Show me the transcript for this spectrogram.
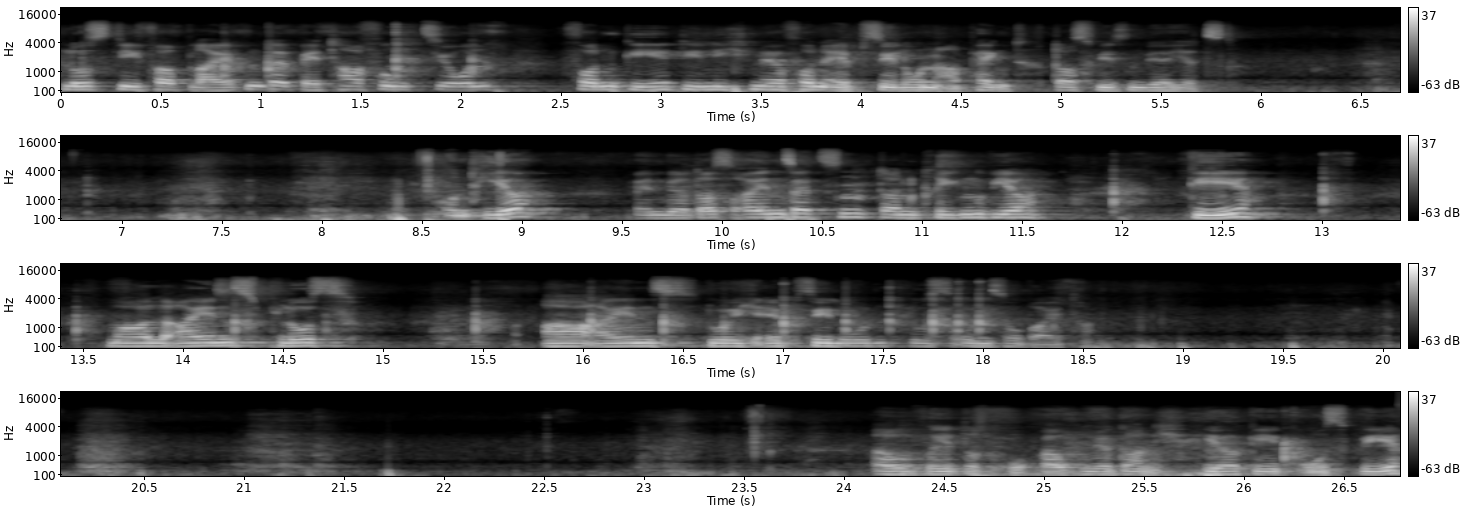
plus die verbleibende Beta-Funktion von g, die nicht mehr von Epsilon abhängt. Das wissen wir jetzt. Und hier, wenn wir das einsetzen, dann kriegen wir g mal 1 plus a1 durch Epsilon plus und so weiter. Aber das brauchen wir gar nicht. Hier G groß B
